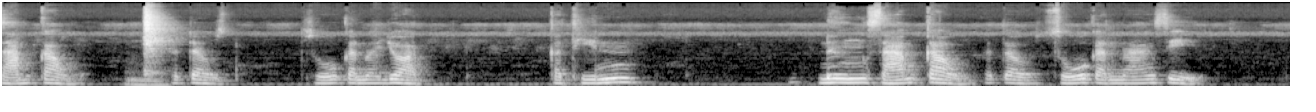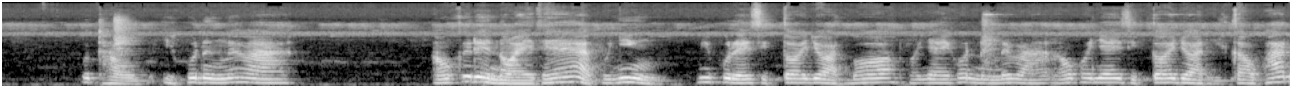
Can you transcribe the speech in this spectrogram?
สามเก่าพระเจ้าโสกันว่ายอดกระถินหนึ่งสามเก่าพระเจ้าโสกันร้างสี่ ผู้เฒ่าอีกผู้หนึ่งเลยว่า เอาคือได้หน่อยแท้ผู้ยิ่งมีผู้ใดสิต่อยอดบ่พ่อใหญ่คนหนึ่งได้ว่า เอาพ่อใหญ่สิต่อยอดอีกเก้าพัน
